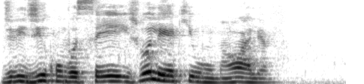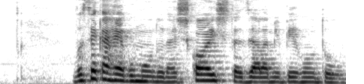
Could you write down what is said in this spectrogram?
dividir com vocês. Vou ler aqui uma, olha. Você carrega o mundo nas costas? Ela me perguntou.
